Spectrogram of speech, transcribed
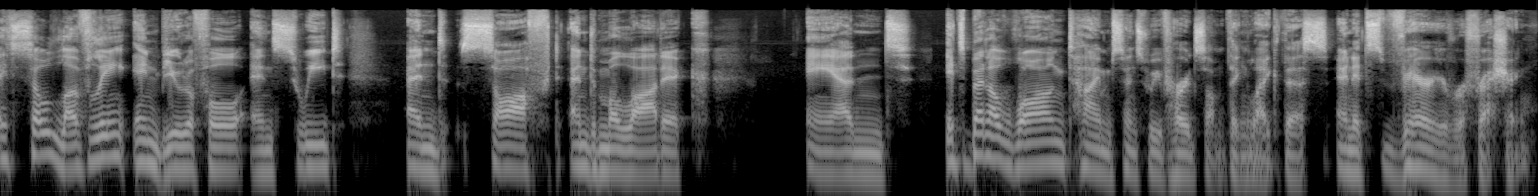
It's so lovely and beautiful and sweet and soft and melodic. And it's been a long time since we've heard something like this. And it's very refreshing.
